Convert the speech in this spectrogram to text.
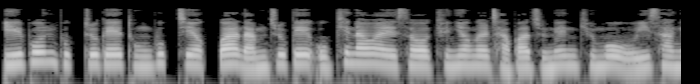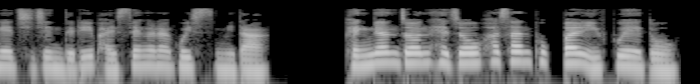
일본 북쪽의 동북 지역과 남쪽의 오키나와에서 균형을 잡아주는 규모 5 이상의 지진들이 발생을 하고 있습니다. 100년 전 해저 화산 폭발 이후에도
